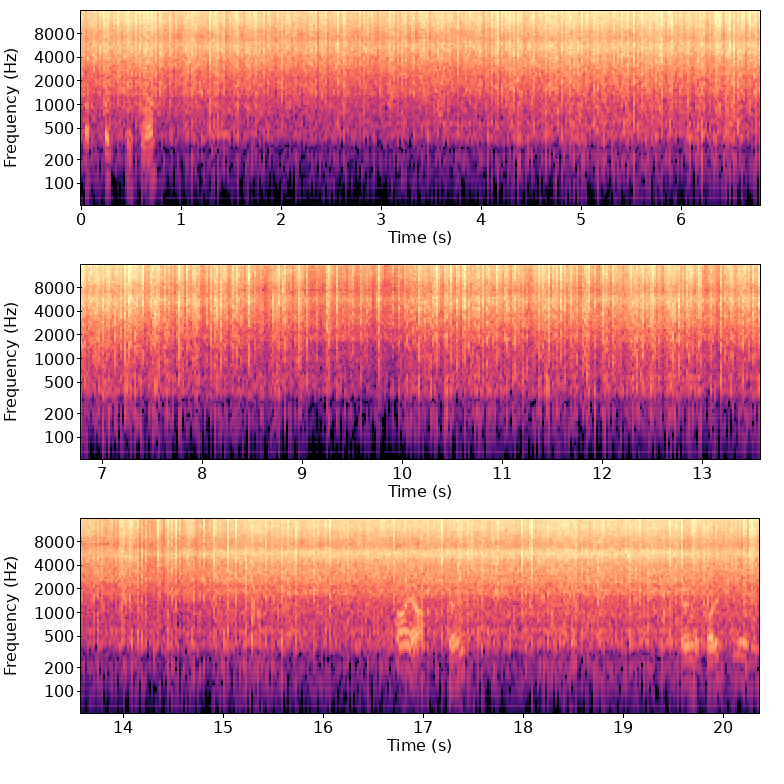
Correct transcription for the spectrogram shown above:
Das putzig, ne? Oh ja, schön. Schöne Goldfliegen.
